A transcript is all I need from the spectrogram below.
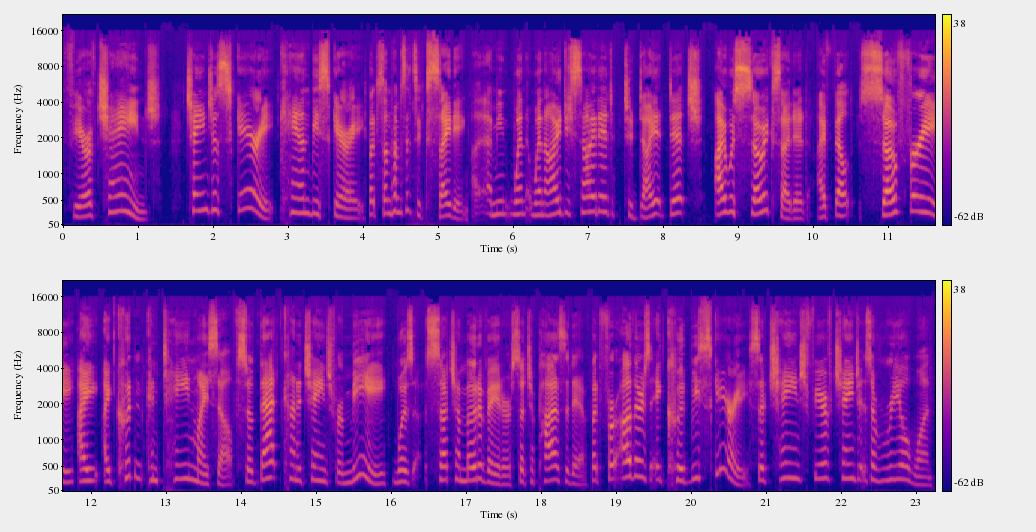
Fear of change. Change is scary, can be scary, but sometimes it's exciting. I mean, when when I decided to diet ditch, I was so excited. I felt so free. I, I couldn't contain myself. So that kind of change for me was such a motivator, such a positive. But for others, it could be scary. So change, fear of change is a real one.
